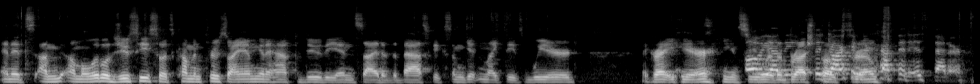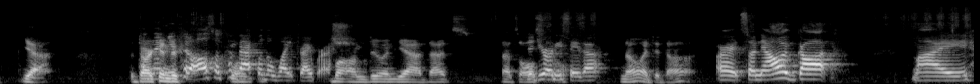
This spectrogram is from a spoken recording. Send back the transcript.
And it's I'm I'm a little juicy, so it's coming through. So I am gonna have to do the inside of the basket because I'm getting like these weird, like right here. You can see oh, where the, brush Oh, the pokes dark through. and decrepit is better. Yeah. The dark and and, then you could also come well- back with a white dry brush. well, I'm doing yeah, that's that's all. Did you already say that? No, I did not. All right, so now I've got my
